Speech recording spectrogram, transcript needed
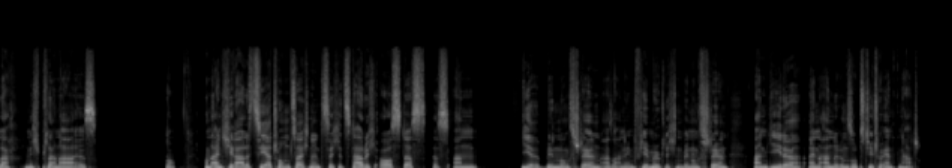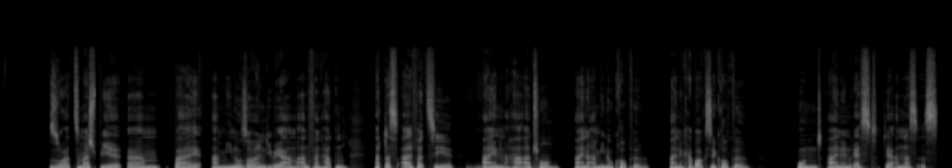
flach, nicht planar ist. So. Und ein chirales C-Atom zeichnet sich jetzt dadurch aus, dass es an vier Bindungsstellen, also an den vier möglichen Bindungsstellen, an jeder einen anderen Substituenten hat. So hat zum Beispiel ähm, bei Aminosäuren, die wir ja am Anfang hatten, hat das Alpha-C ein H-Atom, eine Aminogruppe, eine Carboxygruppe und einen Rest, der anders ist.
